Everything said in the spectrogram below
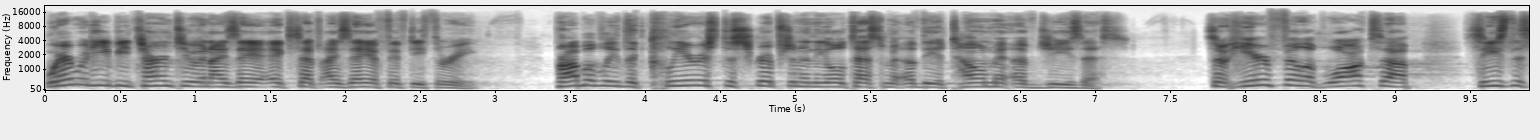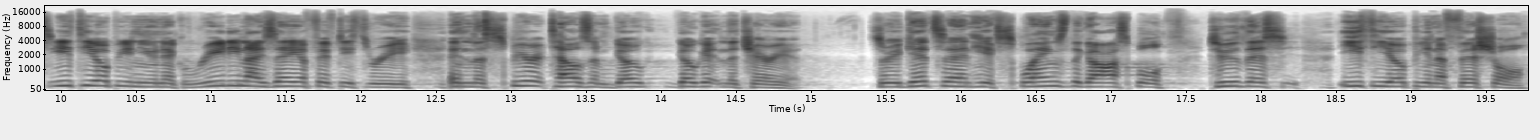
where would he be turned to in Isaiah except Isaiah 53? Probably the clearest description in the Old Testament of the atonement of Jesus. So here Philip walks up sees this Ethiopian eunuch reading Isaiah 53, and the Spirit tells him, Go, go get in the chariot. So he gets in, he explains the gospel to this Ethiopian official.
